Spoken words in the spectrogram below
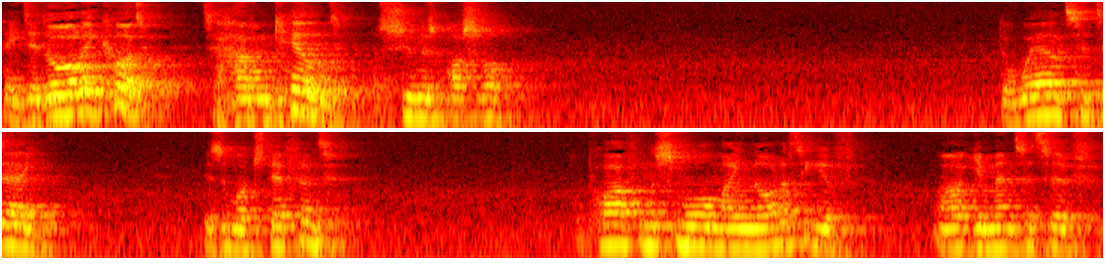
they did all they could to have him killed as soon as possible. The world today isn't much different. Apart from the small minority of argumentative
